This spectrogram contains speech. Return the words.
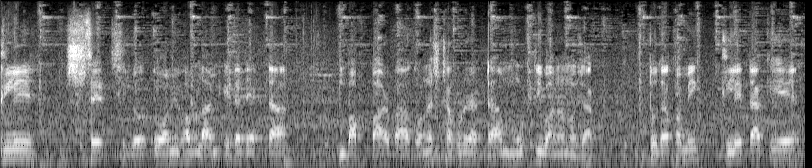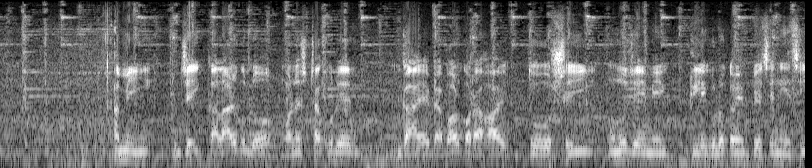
ক্লে সেট ছিল। তো আমি ভাবলাম এটাতে একটা বাপ্পার বা গণেশ ঠাকুরের একটা মূর্তি বানানো যাক। তো দেখো আমি ক্লেটাকে, আমি যেই কালারগুলো গণেশ ঠাকুরের গায়ে ব্যবহার করা হয়, তো সেই অনুযায়ী আমি ক্লেগুলোকে আমি বেছে নিয়েছি।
